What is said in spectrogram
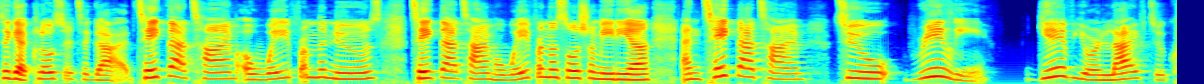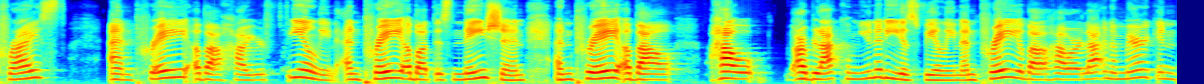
to get closer to God. Take that time away from the news, take that time away from the social media, and take that time to really give your life to Christ and pray about how you're feeling and pray about this nation and pray about how our black community is feeling and pray about how our Latin American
